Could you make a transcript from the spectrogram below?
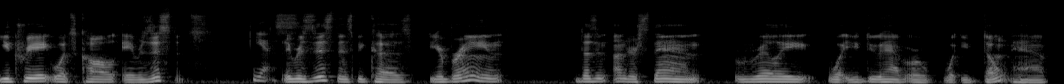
you create what's called a resistance Yes. a resistance because your brain doesn't understand really what you do have or what you don't have.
